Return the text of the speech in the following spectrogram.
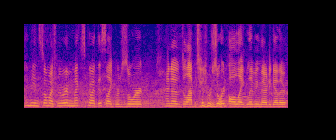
I mean, so much. We were in Mexico at this like resort, kind of dilapidated resort, all like living there together.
